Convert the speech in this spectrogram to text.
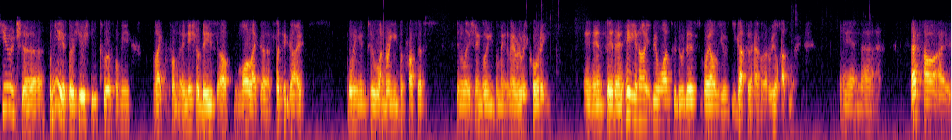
huge, uh, for me, it's a huge detour for me, like from the initial days of more like a circuit guy, going into wandering into process simulation, going into magnetic recording, and then say that, hey, you know, if you want to do this, well, you you got to have a real hardware. And uh, that's how I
